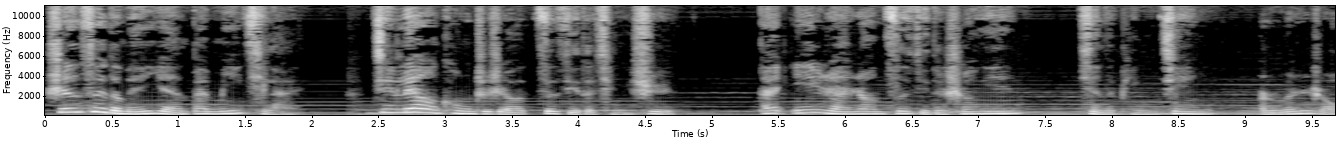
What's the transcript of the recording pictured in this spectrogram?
深邃的眉眼半眯起来，尽量控制着自己的情绪，他依然让自己的声音。显得平静而温柔，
